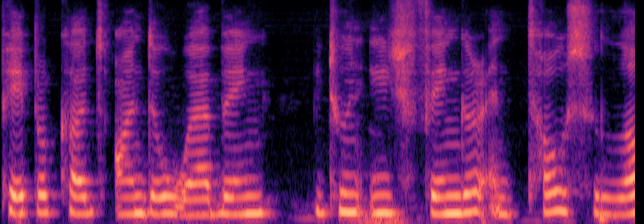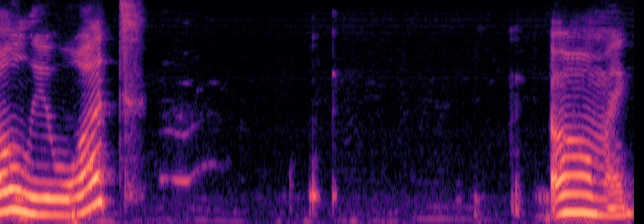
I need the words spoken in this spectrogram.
paper cuts on the webbing between each finger and toe slowly. What? Oh my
